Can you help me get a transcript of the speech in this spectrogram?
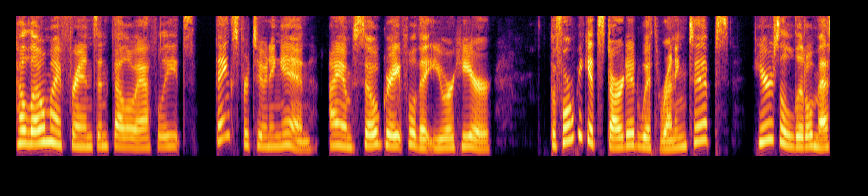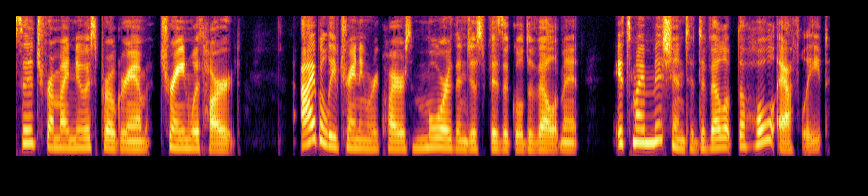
Hello, my friends and fellow athletes. Thanks for tuning in. I am so grateful that you are here. Before we get started with running tips, here's a little message from my newest program, Train with Heart. I believe training requires more than just physical development. It's my mission to develop the whole athlete.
